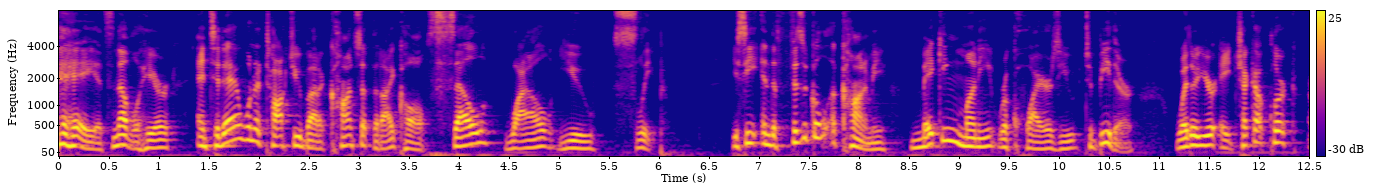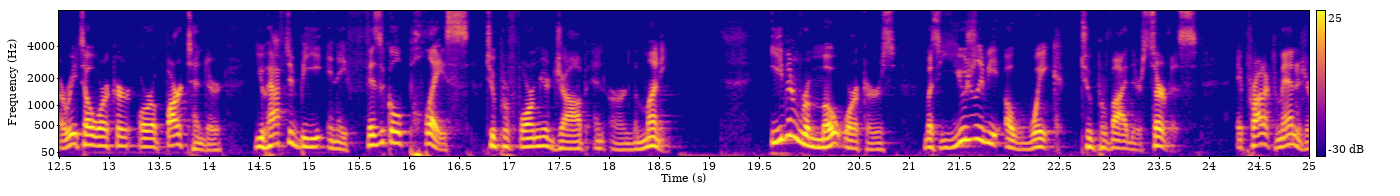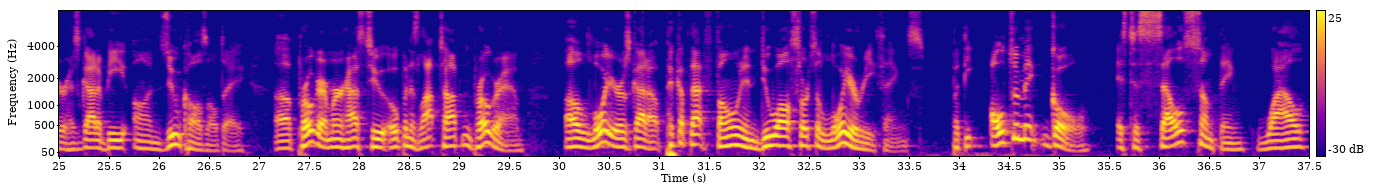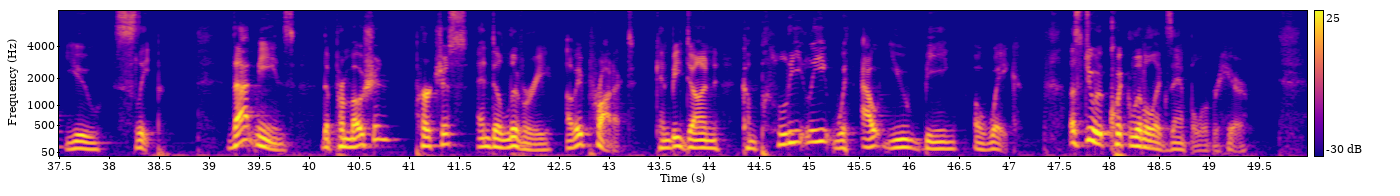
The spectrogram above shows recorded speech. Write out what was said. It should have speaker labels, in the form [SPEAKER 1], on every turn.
[SPEAKER 1] Hey, it's Neville here, and today I want to talk to you about a concept that I call sell while you sleep. You see, in the physical economy, making money requires you to be there. Whether you're a checkout clerk, a retail worker, or a bartender, you have to be in a physical place to perform your job and earn the money. Even remote workers must usually be awake to provide their service. A product manager has got to be on Zoom calls all day. A programmer has to open his laptop and program. A lawyer's got to pick up that phone and do all sorts of lawyery things. But the ultimate goal is to sell something while you sleep. That means the promotion, purchase, and delivery of a product can be done completely without you being awake. Let's do a quick little example over here.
